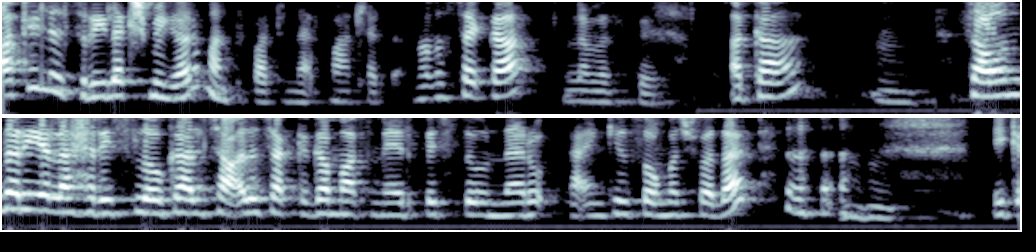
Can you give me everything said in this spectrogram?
ఆకిళ్ళ శ్రీలక్ష్మి గారు మనతో పాటు ఉన్నారు. మాట్లాడదాం. నమస్తే అక్క. నమస్తే. అక్క సౌందర్య లహరి శ్లోకాలు చాలా చక్కగా మాకు నేర్పిస్తూ ఉన్నారు. Thank you so much for that ఇక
